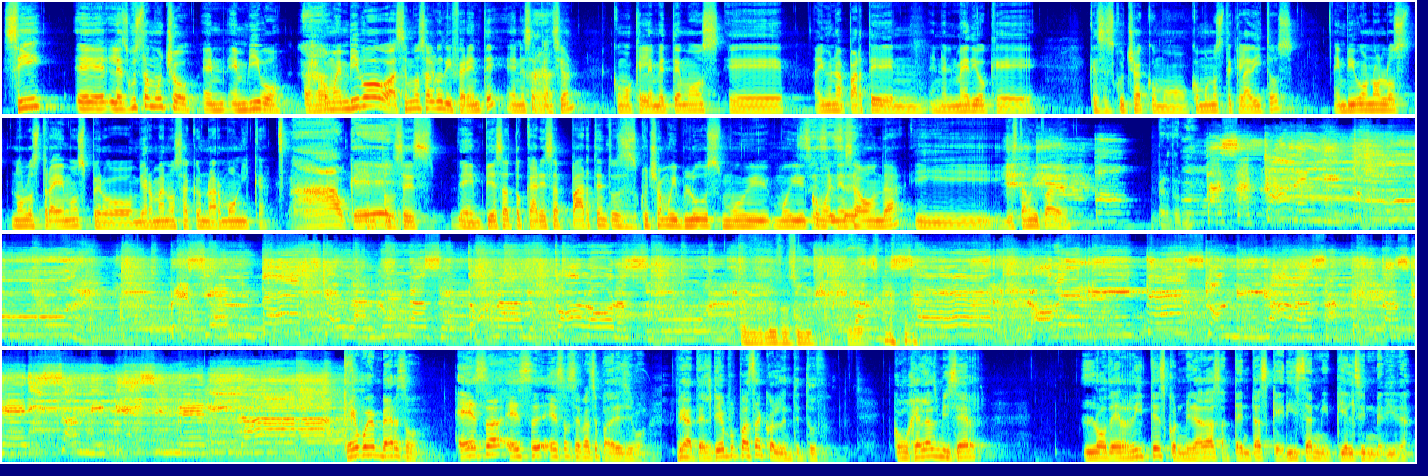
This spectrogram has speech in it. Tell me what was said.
Sí, eh, les gusta mucho en, en vivo. Como en vivo hacemos algo diferente en esa canción, como que le metemos, eh, hay una parte en, en el medio que, que, se escucha como, como unos tecladitos en vivo no los, no los traemos, pero mi hermano saca una armónica. Ah, ok. Entonces empieza a tocar esa parte, entonces se escucha muy blues, muy, muy como en esa onda y, está muy padre. Perdón. El luz azul. Qué buen verso. Esa, eso se me hace padrísimo. Fíjate, el tiempo pasa con lentitud. Congelas mi ser lo derrites con miradas atentas que erizan mi piel sin medida.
